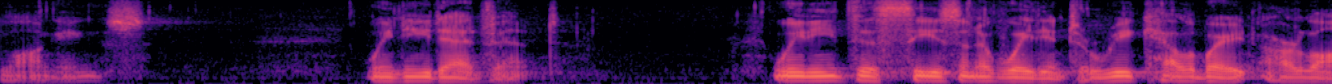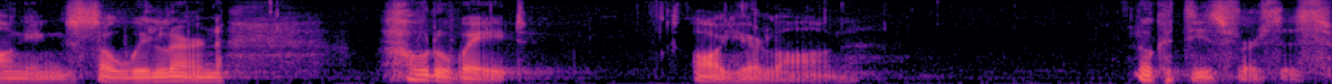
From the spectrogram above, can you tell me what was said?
longings? We need Advent. We need this season of waiting to recalibrate our longings so we learn how to wait all year long. Look at these verses.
